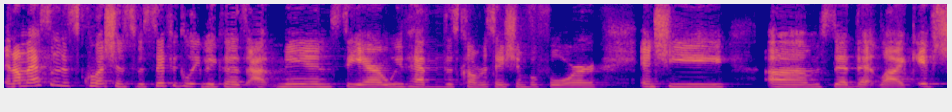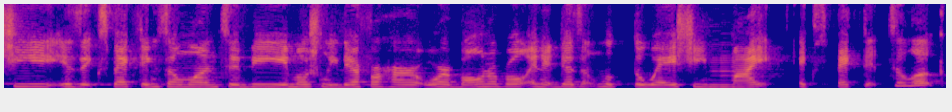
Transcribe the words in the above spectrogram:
And I'm asking this question specifically because I, me and Sierra, we've had this conversation before, and she um, said that like if she is expecting someone to be emotionally there for her or vulnerable, and it doesn't look the way she might expect it to look,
